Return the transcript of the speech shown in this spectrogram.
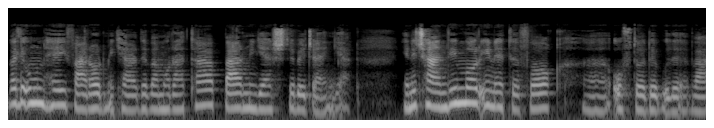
ولی اون هی فرار می‌کرده و مرتب برمیگشته به جنگل. یعنی چندین بار این اتفاق افتاده بوده و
